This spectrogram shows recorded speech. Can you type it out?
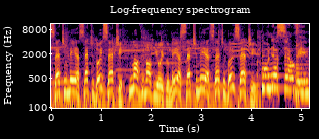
6727 998 67 6727. Cunha Selvi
